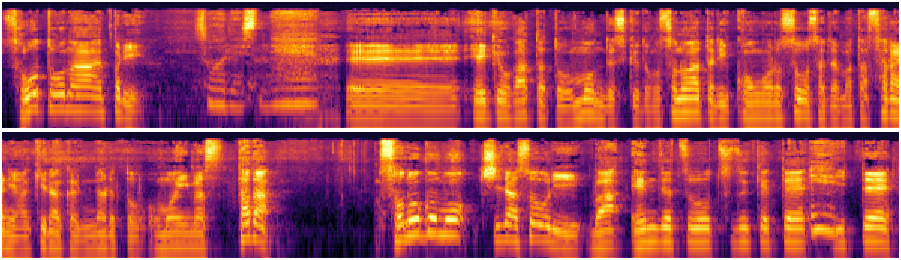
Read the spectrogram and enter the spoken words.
相当なやっぱりそうですね、えー、影響があったと思うんですけどもそのあたり今後の捜査でまたさらに明らかになると思います。ただその後も岸田総理は演説を続けていて、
